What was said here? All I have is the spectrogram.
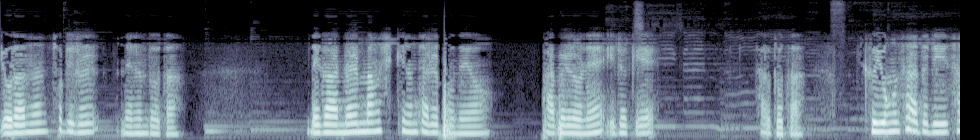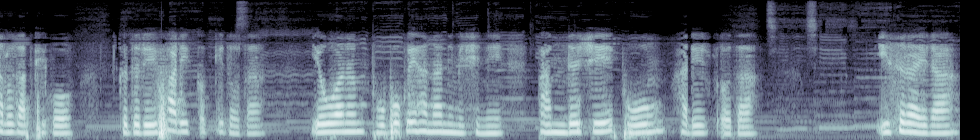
요란한 소리를 내는도다. 내가 멸망시키는 자를 보내어 바벨론에 이르게 하도다. 그 용사들이 사로잡히고 그들이 활이 꺾이도다. 여호와는 보복의 하나님이시니 반드시 보응하리로다. 이스라엘아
